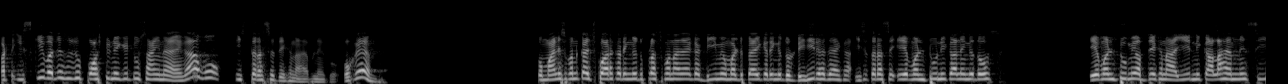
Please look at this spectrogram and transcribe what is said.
बट इसकी वजह से जो पॉजिटिव नेगेटिव साइन आएगा, वो इस तरह से देखना है अपने को ओके तो माइनस वन का स्क्वायर करेंगे तो प्लस वन आ जाएगा डी में मल्टीप्लाई करेंगे तो डी ही रह जाएगा। इसी तरह से ए वन टू निकालेंगे दोस्त। ए वन टू में अब देखना, ये निकाला है हमने सी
